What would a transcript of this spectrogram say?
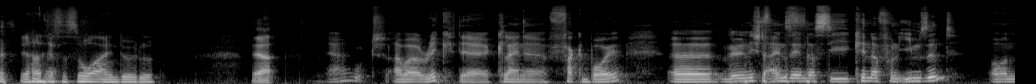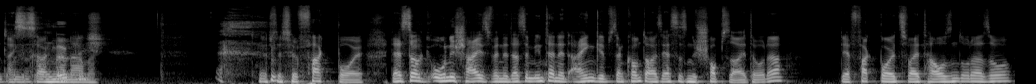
ja, das ist so ein Dödel. Ja. Ja, gut. Aber Rick, der kleine Fuckboy, äh, will nicht einsehen, dass die Kinder von ihm sind. Und es ist unmöglich. der Fuckboy. Das ist doch ohne Scheiß, wenn du das im Internet eingibst, dann kommt doch als erstes eine Shopseite, oder? Der Fuckboy 2000 oder so.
